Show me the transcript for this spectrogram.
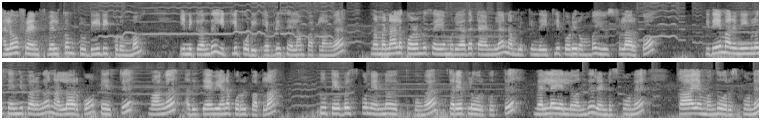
Hello friends welcome to DD குடும்பம் இன்றைக்கி வந்து இட்லி பொடி எப்படி செய்யலாம் பார்க்கலாங்க. நம்மனால் குழம்பு செய்ய முடியாத டைமில் நம்மளுக்கு இந்த இட்லி பொடி ரொம்ப யூஸ்ஃபுல்லாக இருக்கும். இதே மாதிரி நீங்களும் செஞ்சு பாருங்கள் நல்லாயிருக்கும் டேஸ்ட்டு வாங்க அதுக்கு தேவையான பொருள் பார்க்கலாம். டூ டேபிள் ஸ்பூன் எண்ணெய் எடுத்துக்கோங்க. கருவேப்பிலை ஒரு கொத்து வெள்ளை எள்ளு வந்து ரெண்டு ஸ்பூனு காயம் வந்து ஒரு ஸ்பூனு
